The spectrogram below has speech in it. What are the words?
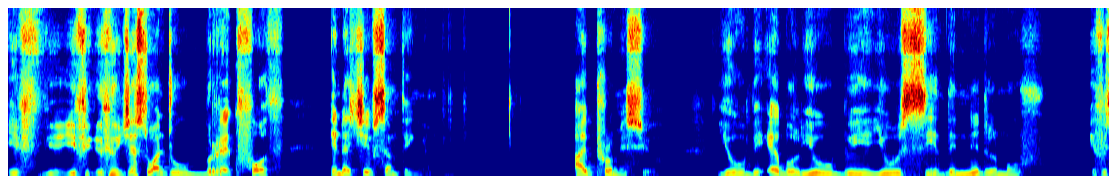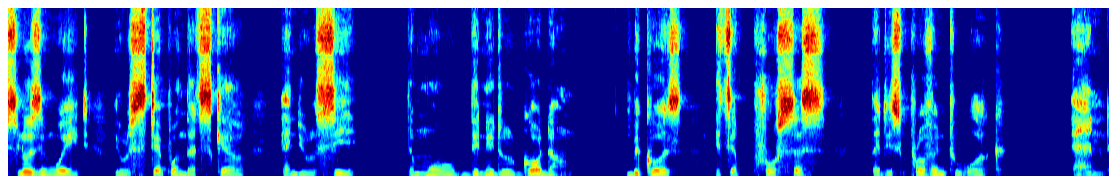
If you, if, you, if you just want to break forth and achieve something i promise you you will be able you will be you will see the needle move. If it's losing weight you will step on that scale and you will see the move the needle go down because it's a process that is proven to work and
